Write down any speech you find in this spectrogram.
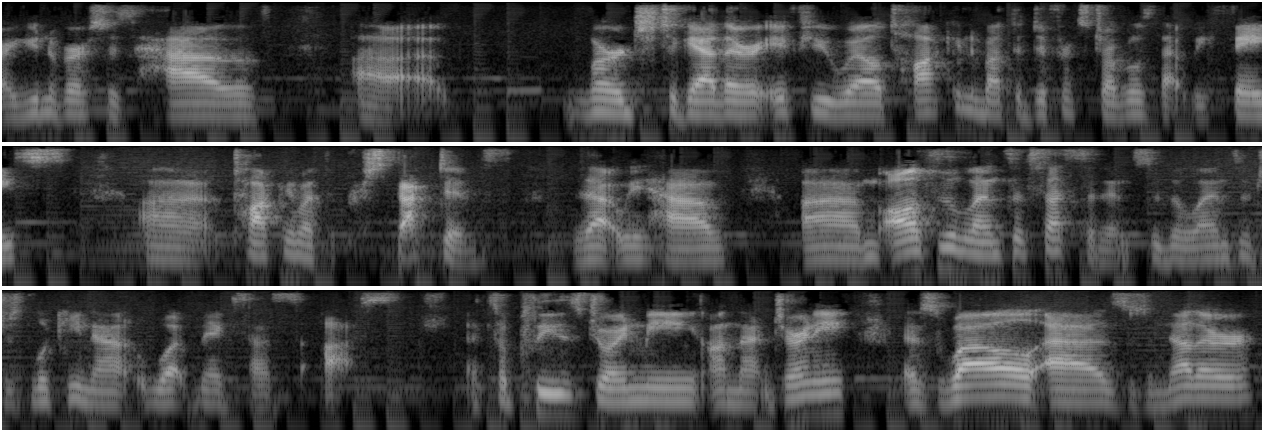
our universes have uh, merged together, if you will, talking about the different struggles that we face, uh, talking about the perspectives that we have, um, all through the lens of sustenance, through the lens of just looking at what makes us us. And so please join me on that journey, as well as another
